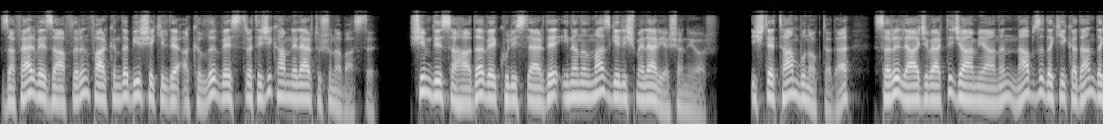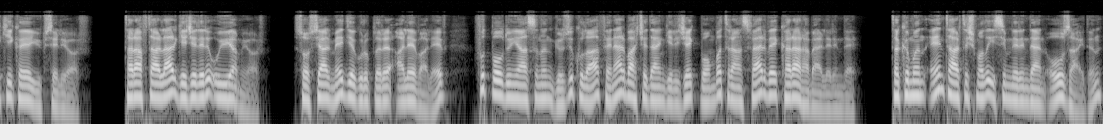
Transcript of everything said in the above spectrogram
zafer ve zaafların farkında bir şekilde akıllı ve stratejik hamleler tuşuna bastı. Şimdi sahada ve kulislerde inanılmaz gelişmeler yaşanıyor. İşte tam bu noktada, sarı lacivertli camianın nabzı dakikadan dakikaya yükseliyor. Taraftarlar geceleri uyuyamıyor. Sosyal medya grupları alev alev, futbol dünyasının gözü kulağı Fenerbahçe'den gelecek bomba transfer ve karar haberlerinde. Takımın en tartışmalı isimlerinden Oğuz Aydın,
